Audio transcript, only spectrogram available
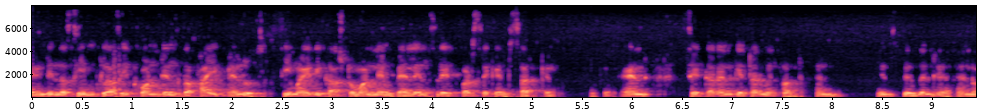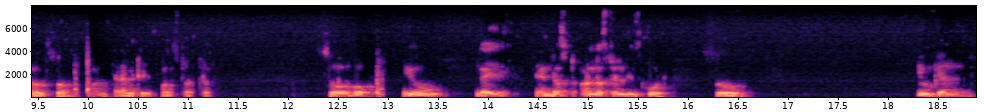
and in the sim class it contains the five values sim id customer name balance rate per second circle. Okay. And setter and getter method and is present here and also one parameter is constructor. So hope you guys understand this code. So you can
